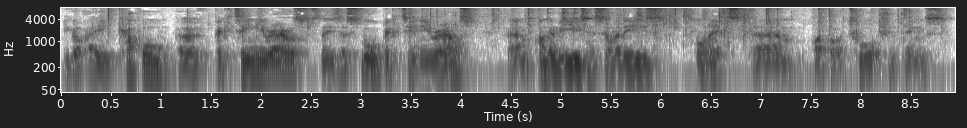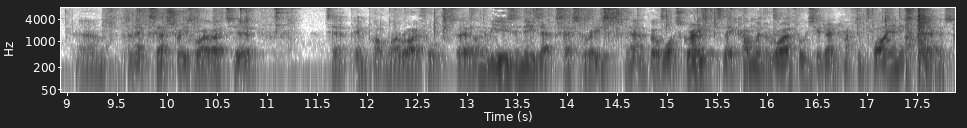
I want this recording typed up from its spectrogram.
You've got a couple of Picatinny rails. So these are small Picatinny rails. Um, I'm going to be using some of these on it. Um, I've got a torch and things um, and accessories, whatever, to, to pimp up my rifle. So I'm going to be using these accessories. Uh, but what's great is they come with the rifle, so you don't have to buy any spares.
